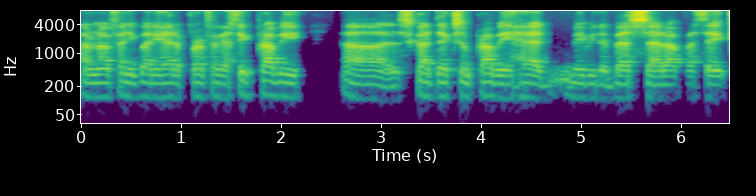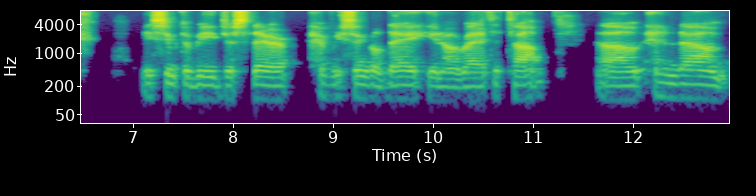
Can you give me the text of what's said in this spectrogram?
I don't know if anybody had a perfect. I think probably uh, Scott Dixon probably had maybe the best setup. I think he seemed to be just there every single day, you know, right at the top. Uh, and um,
